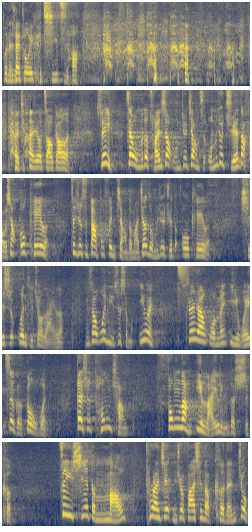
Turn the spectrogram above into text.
不能再多一个妻子哈。这样又糟糕了，所以在我们的船上，我们就这样子，我们就觉得好像 OK 了，这就是大部分讲的嘛。这样子我们就觉得 OK 了，其实问题就来了。你知道问题是什么？因为虽然我们以为这个够稳，但是通常风浪一来临的时刻，这些的锚突然间你就发现到，可能就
